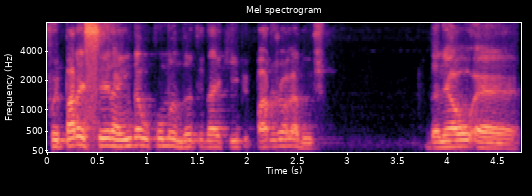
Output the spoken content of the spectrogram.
foi parecer ainda o comandante da equipe para os jogadores. Daniel, é,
